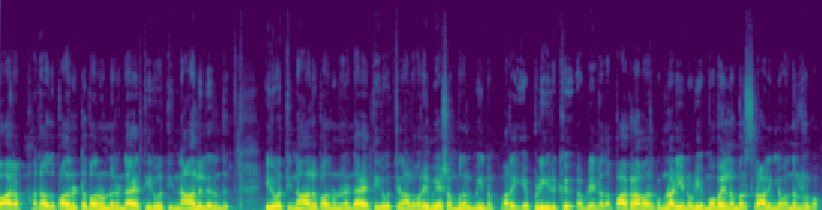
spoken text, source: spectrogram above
வாரம் அதாவது பதினெட்டு பதினொன்று ரெண்டாயிரத்தி இருபத்தி நாலுலேருந்து இருபத்தி நாலு பதினொன்று ரெண்டாயிரத்தி இருபத்தி நாலு வரை மேஷம் முதல் மீனம் வரை எப்படி இருக்குது அப்படின்றத பார்க்கலாம். அதற்கு முன்னாடி என்னுடைய மொபைல் நம்பர் ஸ்க்ராலிங்கில் வந்துட்டுருக்கோம்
